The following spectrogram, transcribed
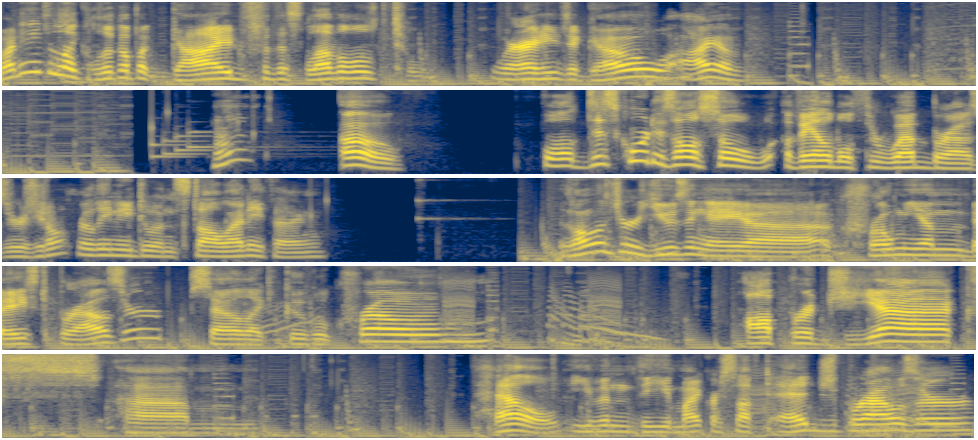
Do I need to, like, look up a guide for this level to where I need to go? I have... Huh? Oh. Well, Discord is also available through web browsers. You don't really need to install anything. As long as you're using a, uh, a Chromium-based browser, so like Google Chrome, Opera GX, um, hell, even the Microsoft Edge browser,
